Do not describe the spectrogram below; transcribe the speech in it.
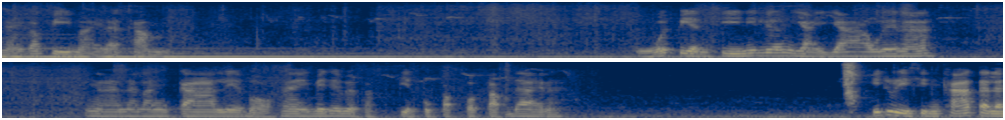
ไหนๆก็ปีใหม่แล้วทำโอ้ยเปลี่ยนทีนี่เรื่องใหญ่ยาวเลยนะ งานอลังการเลยบอกให้ไม่ได้แบบเปลี่ยนปุบปับปุบปับได้นะคิดดูดิสินค้าแต่ละ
